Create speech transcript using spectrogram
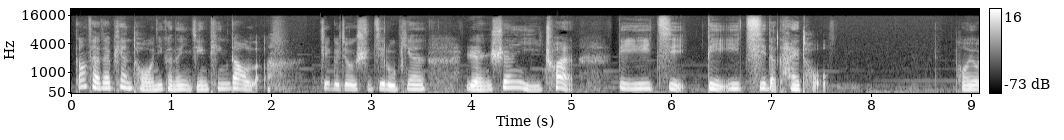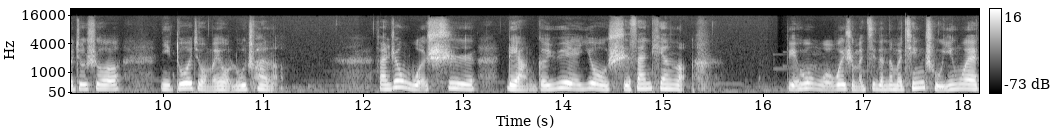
刚才在片头，你可能已经听到了，这个就是纪录片《人生一串》。第一季第一期的开头，朋友就说：“你多久没有撸串了？”反正我是两个月又十三天了。别问我为什么记得那么清楚，因为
